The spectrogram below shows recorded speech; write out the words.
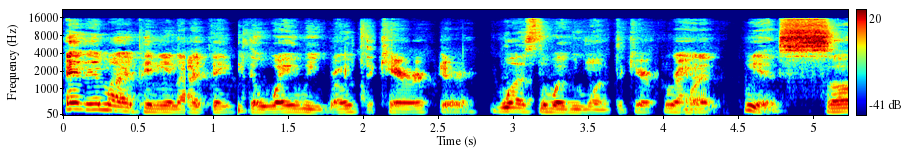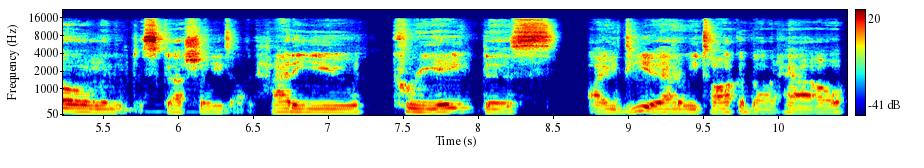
And in my opinion, I think the way we wrote the character was the way we wanted the character. Right? Right. We had so many discussions on how do you create this idea? How do we talk about how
